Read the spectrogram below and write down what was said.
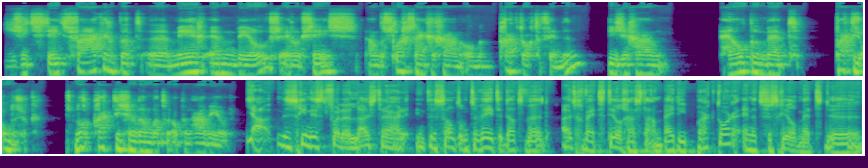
Je ziet steeds vaker dat uh, meer MBO's, ROC's aan de slag zijn gegaan om een practor te vinden, die zich gaan helpen met praktisch onderzoek. Dus nog praktischer dan wat we op een HBO doen. Ja, misschien is het voor de luisteraar interessant om te weten dat we uitgebreid stil gaan staan bij die Practor en het verschil met de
